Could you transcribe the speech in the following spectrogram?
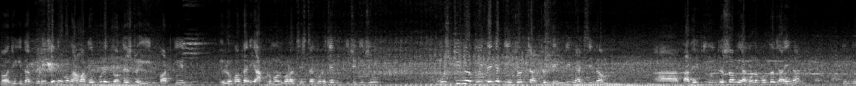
সহযোগিতা করেছেন এবং আমাদের উপরে যথেষ্ট ইট পাটকেল এলোপাতারি আক্রমণ করার চেষ্টা করেছেন। কিছু কিছু মুষ্টিমেয় দুই থেকে তিনজন চারজন ব্যক্তি ম্যাক্সিমাম তাদের কি উদ্দেশ্য আমি এখনও পর্যন্ত জানি না। কিন্তু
